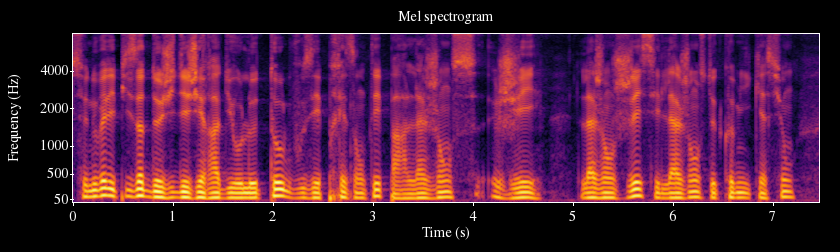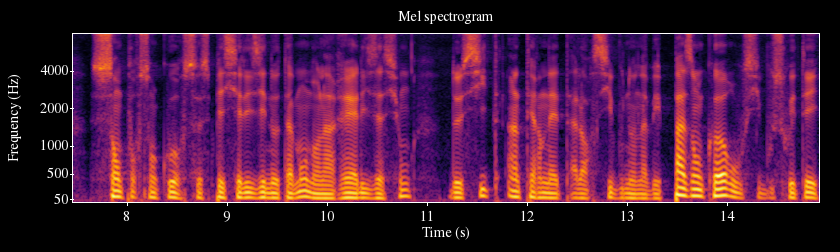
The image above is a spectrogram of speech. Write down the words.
Ce nouvel épisode de JDG Radio, le talk vous est présenté par l'agence G. L'agence G, c'est l'agence de communication 100% course, spécialisée notamment dans la réalisation de sites internet. Alors si vous n'en avez pas encore ou si vous souhaitez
